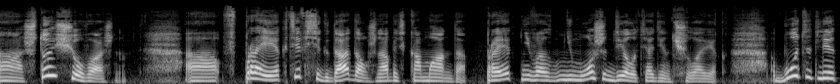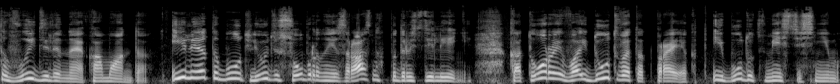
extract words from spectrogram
А, что еще важно? А, в проекте всегда должна быть команда. Проект не, не может делать один человек. Будет ли это выделенная команда? Или это будут люди, собранные из разных подразделений, которые войдут в этот проект и будут вместе с ним,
